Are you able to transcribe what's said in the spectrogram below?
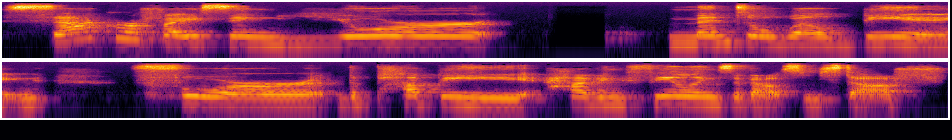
sacrificing your mental well being for the puppy having feelings about some stuff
